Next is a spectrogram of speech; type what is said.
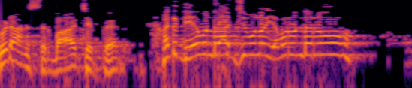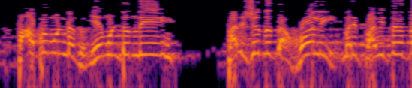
గుడ్ ఆన్సర్ బాగా చెప్పారు. అంటే దేవుని రాజ్యంలో ఎవరుండరు? పాపం ఉండదు. ఏముంటుంది? పరిశుద్ధత హోలీ. మరి పవిత్రత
